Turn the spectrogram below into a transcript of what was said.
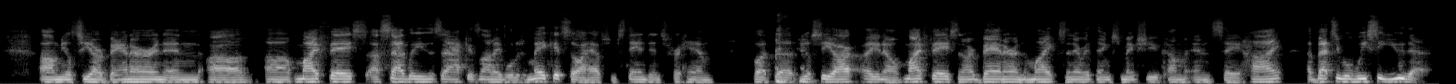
Um, you'll see our banner and and uh, uh, my face. Uh, sadly, Zach is not able to make it, so I have some stand-ins for him. But uh, you'll see our, uh, you know, my face and our banner and the mics and everything. So make sure you come and say hi. Uh, Betsy, will we see you there?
